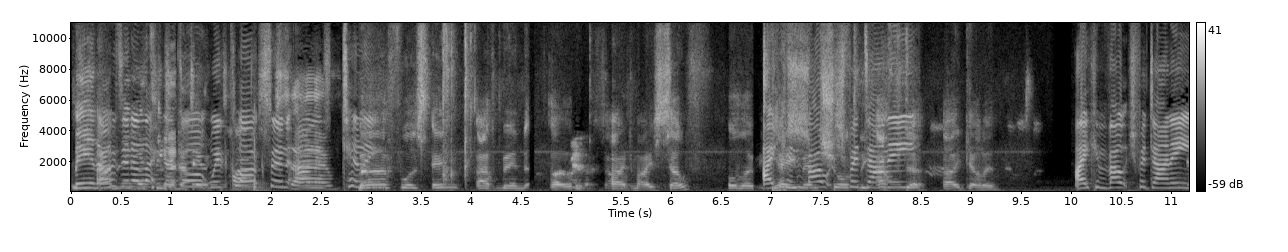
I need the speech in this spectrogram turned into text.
Me and I was in Andy were together electrical with Clarkson so- and Tilly. Murph was in admin alongside myself, although he I came in vouch for shortly Danny. after I got in. I can vouch for Danny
